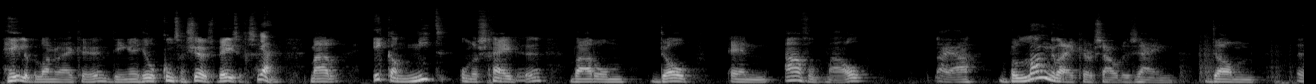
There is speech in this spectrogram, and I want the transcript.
hele belangrijke dingen heel conscientieus bezig zijn. Ja. Maar ik kan niet onderscheiden waarom doop en avondmaal... nou ja, belangrijker zouden zijn dan eh,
